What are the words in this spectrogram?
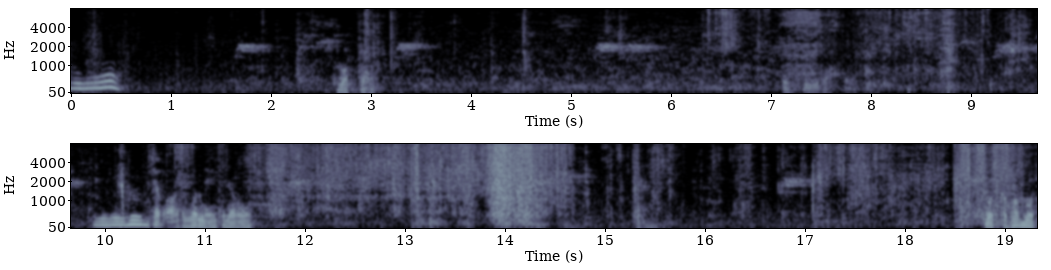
อืมหมดเลยเป็นสี่ดอกเลยอืมจะออกถึงวันไหนพี่น้องเอ้ยหมดกับพ่อหมด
